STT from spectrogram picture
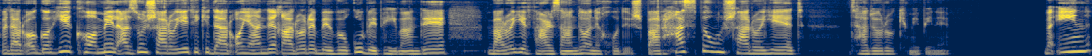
و در آگاهی کامل از اون شرایطی که در آینده قرار به وقوع بپیونده برای فرزندان خودش بر حسب اون شرایط تدارک می‌بینه. و این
